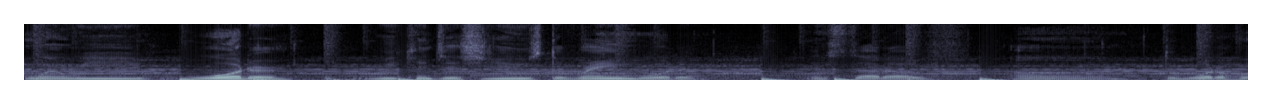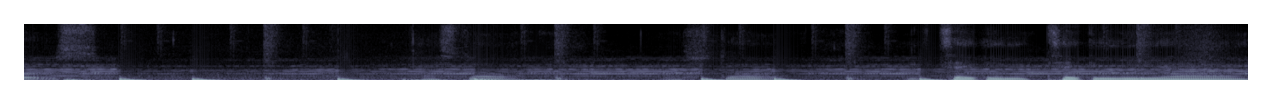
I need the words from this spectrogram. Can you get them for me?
when we water, we can just use the rainwater instead of um, the water hose. That's dope. That's dope. Taking taking the uh,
